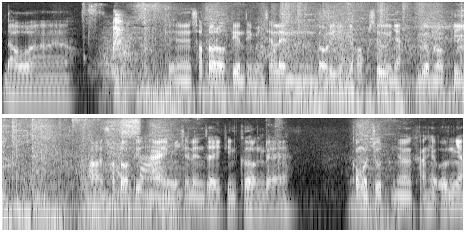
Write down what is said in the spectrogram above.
đầu ờ, shot đồ đầu tiên thì mình sẽ lên đồ đi rừng cho pháp sư nha gươm Loki. Uh, shot đồ thứ hai mình sẽ lên giày kiên cường để có một chút kháng hiệu ứng nha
